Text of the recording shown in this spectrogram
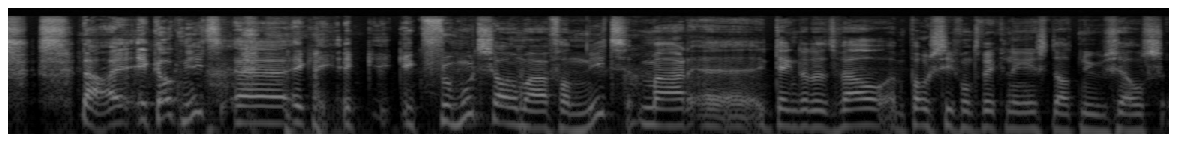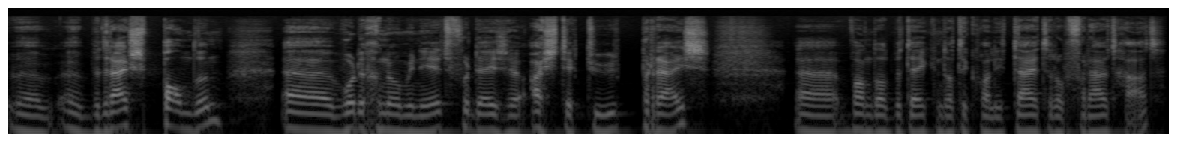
nou, ik ook niet. Uh, ik, ik, ik, ik, vermoed zomaar van niet. Maar uh, ik denk dat het wel een positieve ontwikkeling is dat nu zelfs uh, bedrijfspanden worden genomineerd voor deze architectuurprijs. want dat betekent dat de kwaliteit erop vooruit gaat.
